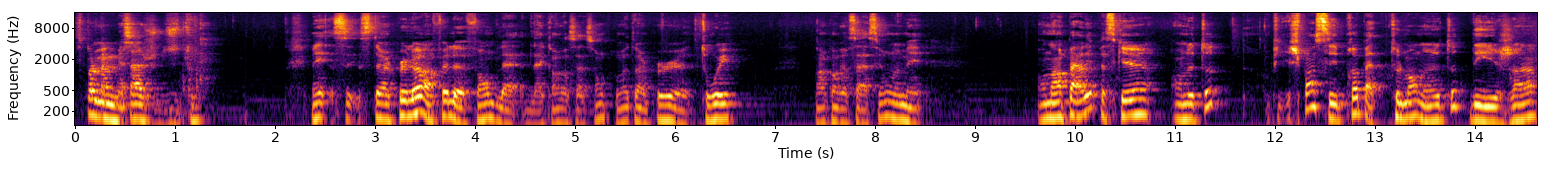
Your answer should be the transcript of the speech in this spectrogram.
C'est pas le même message du tout. Mais c'était un peu là, en fait, le fond de la, de la conversation, pour mettre un peu euh, toi dans la conversation, là, mais on en parlait parce que on a tous, puis je pense que c'est propre à tout le monde, on a tous des gens.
